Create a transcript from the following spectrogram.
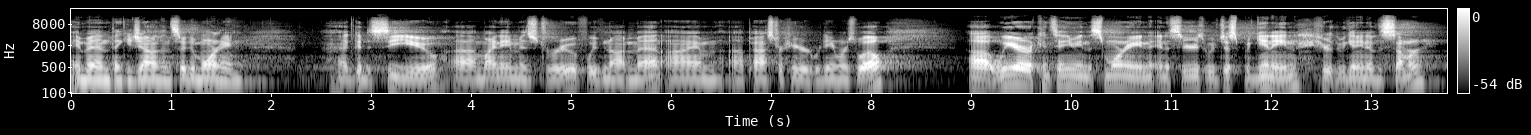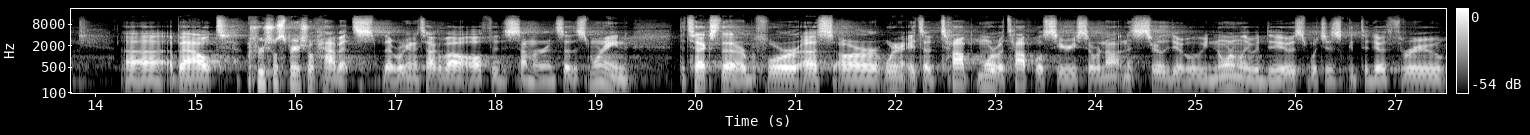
Amen. Thank you, Jonathan. So, good morning. Uh, good to see you. Uh, my name is Drew. If we've not met, I am a pastor here at Redeemer as well. Uh, we are continuing this morning in a series we've just beginning here at the beginning of the summer uh, about crucial spiritual habits that we're going to talk about all through the summer. And so, this morning, the texts that are before us are it's a top more of a topical series, so we're not necessarily doing what we normally would do, which is to go through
